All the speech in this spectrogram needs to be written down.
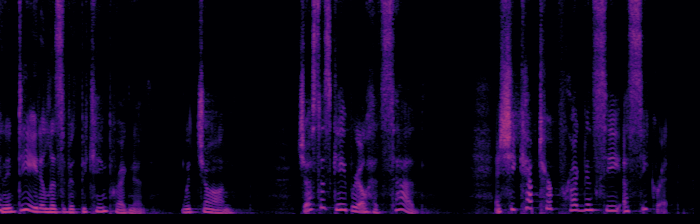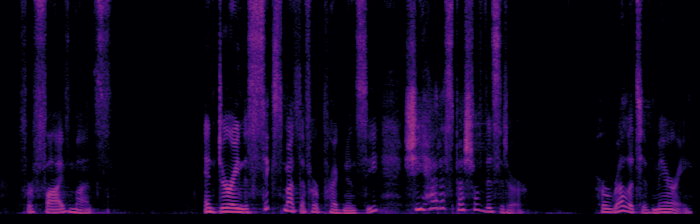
and indeed, Elizabeth became pregnant with John, just as Gabriel had said and she kept her pregnancy a secret for five months. And during the sixth month of her pregnancy, she had a special visitor, her relative Mary.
